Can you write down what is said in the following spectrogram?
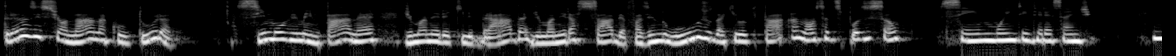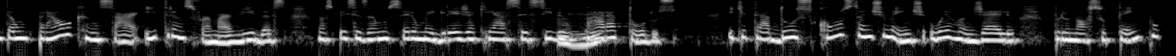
transicionar na cultura se movimentar né, de maneira equilibrada, de maneira sábia, fazendo uso daquilo que está à nossa disposição. Sim, muito interessante. Então, para alcançar e transformar vidas, nós precisamos ser uma igreja que é acessível uhum. para todos e que traduz constantemente o Evangelho para o nosso tempo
